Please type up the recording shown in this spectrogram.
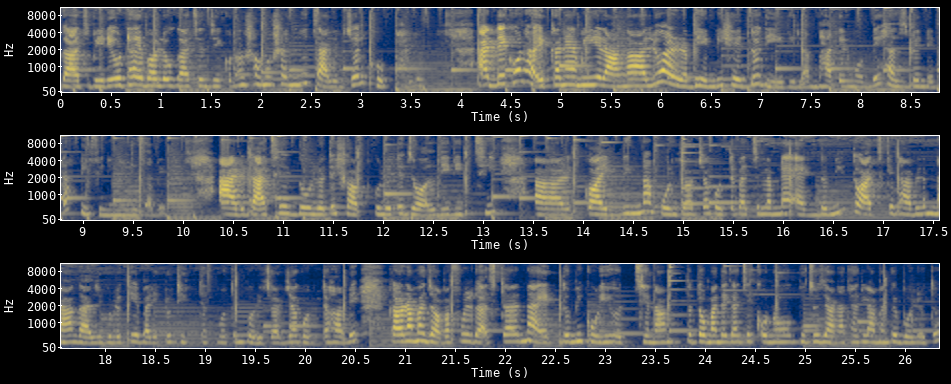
গাছ বেড়ে ওঠায় বলো, গাছের যে কোনো সমস্যা কিন্তু চালের জল খুব ভালো। আর দেখুন এখানে আমি রাঙা আলু আর ভেন্ডি সেদ্ধ দিয়ে দিলাম। ভাতের মধ্যে হাজব্যান্ড এটা টিফিনে নিয়ে যাবে। আর গাছের দৌলতে সবগুলোতে জল দিয়ে দিচ্ছি। আর কয়েকদিন না পরিচর্যা করতে পারছিলাম না একদমই। তো আজকে ভাবলাম, না, গাছগুলোকে এবার একটু ঠিকঠাক মতন পরিচর্যা করতে হবে। কারণ আমার জবা ফুল গাছটা না একদমই কুড়ি হচ্ছে না। তো তোমাদের কাছে কোনো কিছু জানা থাকলে আমাকে বলো তো।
